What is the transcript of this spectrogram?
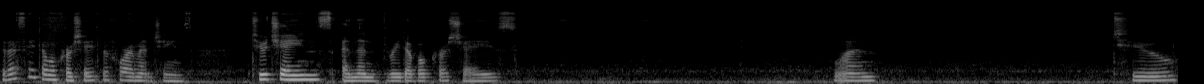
Did I say double crochets before? I meant chains. Two chains and then three double crochets. One, two,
